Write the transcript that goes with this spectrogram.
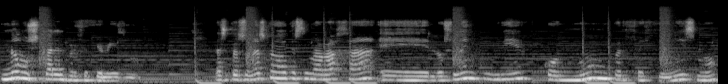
no buscar el perfeccionismo. Las personas con autoestima baja eh, lo suelen cubrir con un perfeccionismo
